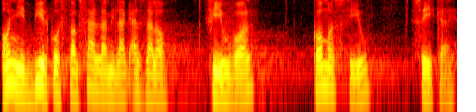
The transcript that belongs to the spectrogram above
annyit birkoztam szellemileg ezzel a fiúval, kamasz fiú, székely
